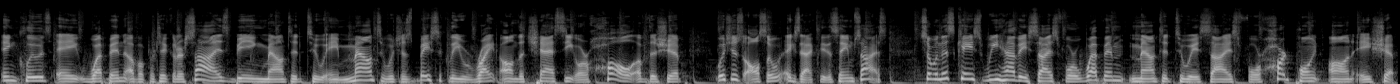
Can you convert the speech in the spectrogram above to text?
includes a weapon of a particular size being mounted to a mount, which is basically right on the chassis or hull of the ship, which is also exactly the same size. So in this case, we have a size 4 weapon mounted to a size 4 hardpoint on a ship.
